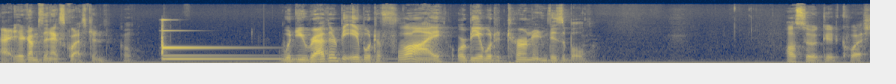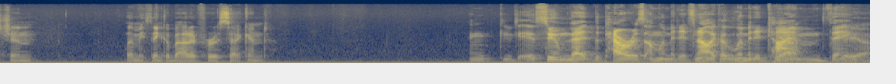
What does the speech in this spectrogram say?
All right, here comes the next question. Cool. Would you rather be able to fly or be able to turn invisible? Also a good question. Let me think about it for a second. And assume that the power is unlimited. It's not like a limited time Yeah. thing. Yeah, yeah.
